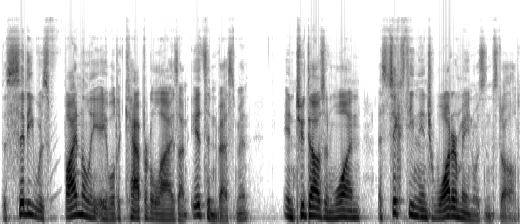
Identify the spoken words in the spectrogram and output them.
the city was finally able to capitalize on its investment. In 2001, a 16 inch water main was installed.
